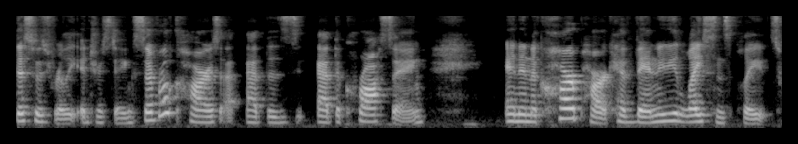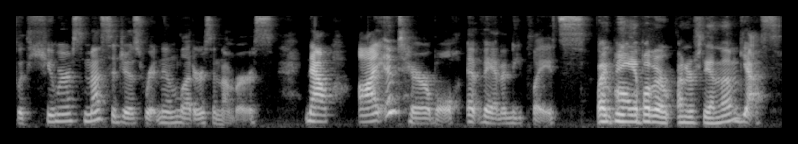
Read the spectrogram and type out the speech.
this was really interesting. Several cars at, at the at the crossing and in the car park have vanity license plates with humorous messages written in letters and numbers. Now, I am terrible at vanity plates. Like I'm being al- able to understand them? Yes.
